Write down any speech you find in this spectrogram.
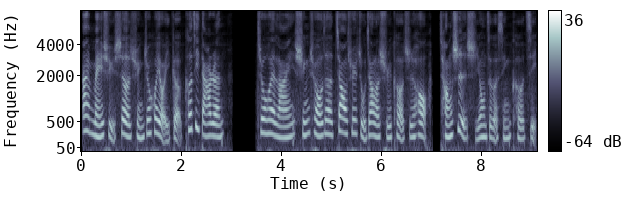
爱美许社群就会有一个科技达人，就会来寻求着教区主教的许可之后。尝试使用这个新科技，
